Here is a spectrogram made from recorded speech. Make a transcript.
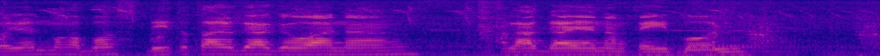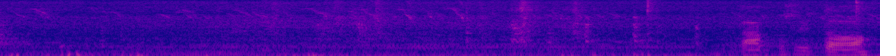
So yun mga boss, dito tayo gagawa ng lagayan ng cable. Tapos ito,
